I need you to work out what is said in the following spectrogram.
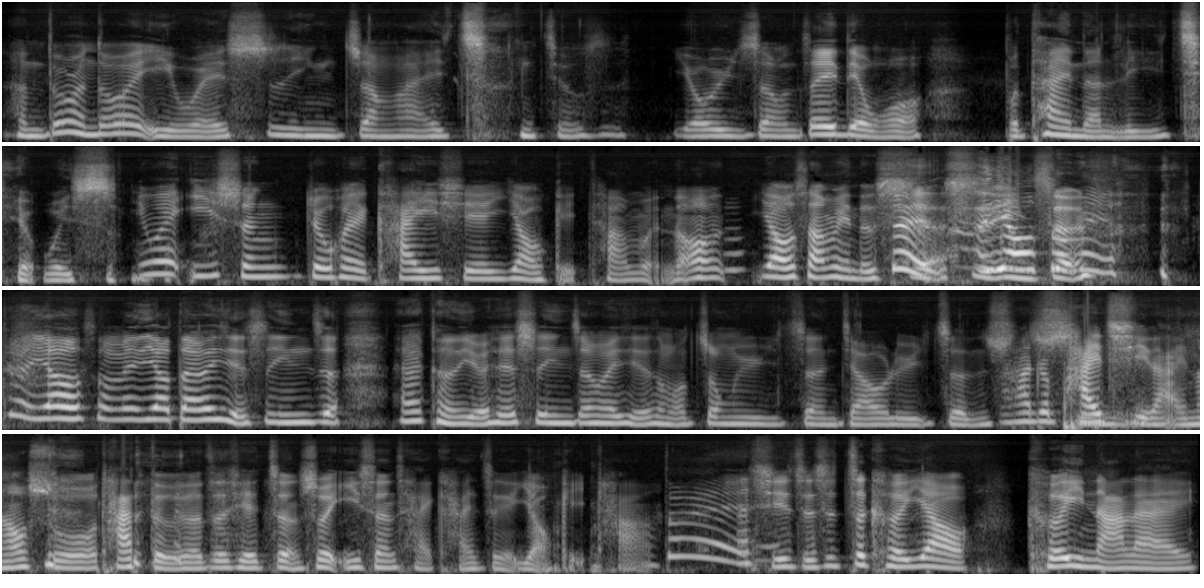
很多人都会以为适应障碍症就是忧郁症，这一点我不太能理解为什么。因为医生就会开一些药给他们，然后药上面的适对适应症，药上面，对药上面药单会写适应症，他可能有些适应症会写什么重郁症、焦虑症，他就拍起来。然后说他得了这些症，所以医生才开这个药给他。对那其实只是这颗药可以拿来，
